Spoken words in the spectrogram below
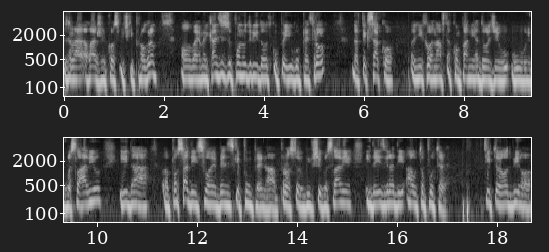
za lažni kosmički program, ovaj, Amerikanci su ponudili da otkupe Jugopetrol, da Texaco njihova naftna kompanija dođe u, Jugoslaviju i da e, posadi svoje benzinske pumpe na prostoru bivše Jugoslavije i da izgradi autoputeve. Tito je odbio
